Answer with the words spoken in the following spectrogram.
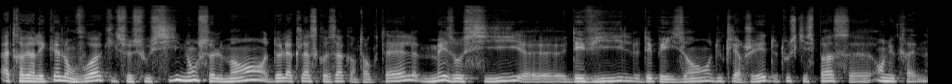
à travers lesquelles on voit qu'il se soucie non seulement de la classe cosaque en tant que telle, mais aussi euh, des villes, des paysans, du clergé, de tout ce qui se passe euh, en Ukraine.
